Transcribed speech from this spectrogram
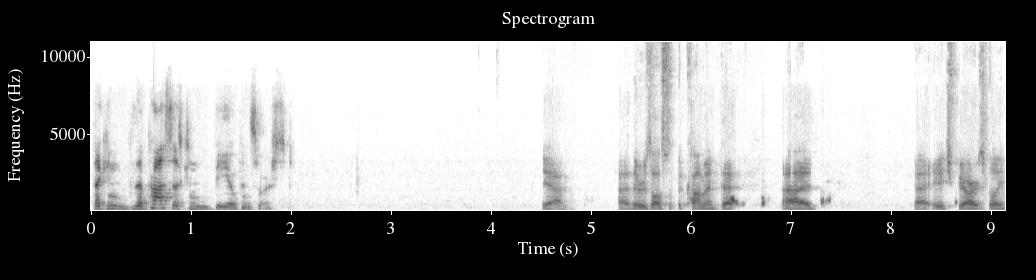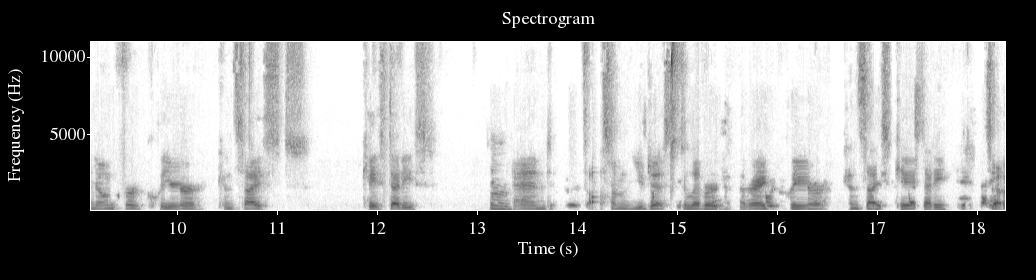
that can the process can be open sourced. Yeah, uh, there was also the comment that uh, uh, HBR is really known for clear, concise case studies. Mm. And it's awesome. You just delivered a very clear, concise case study. So,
